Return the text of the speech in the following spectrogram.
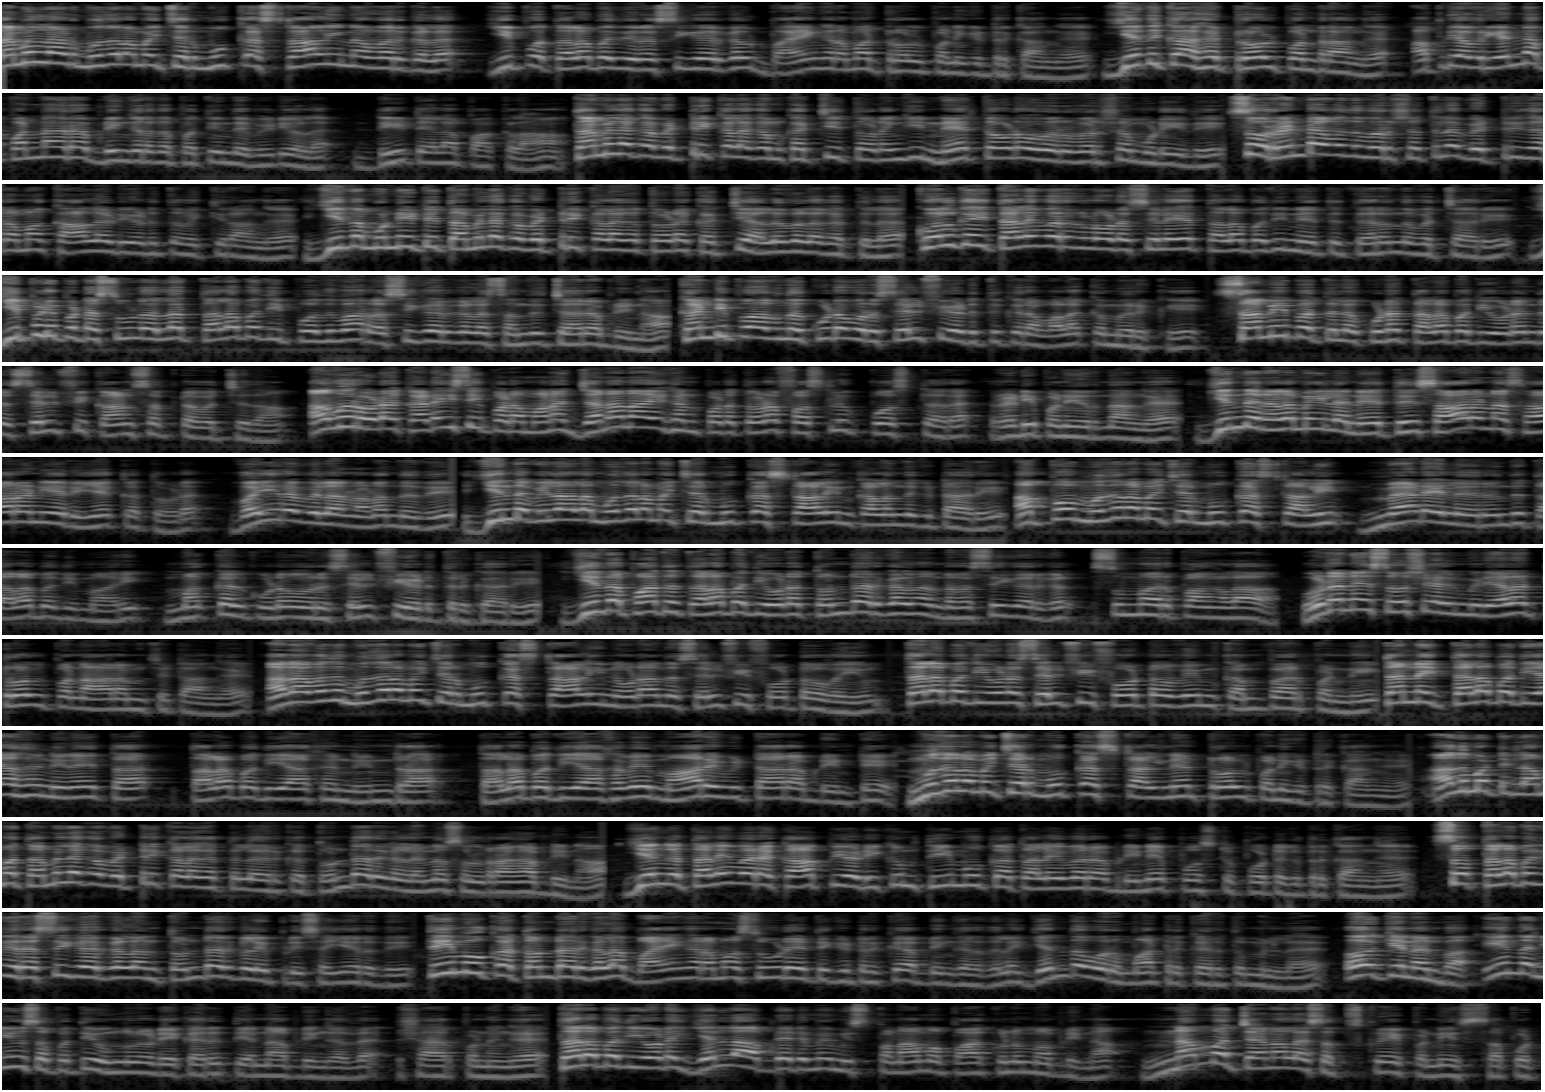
தமிழ்நாடு முதலமைச்சர் மு ஸ்டாலின் அவர்களை இப்போ தளபதி ரசிகர்கள் பயங்கரமா ட்ரோல் பண்ணிக்கிட்டு இருக்காங்க. எதுக்காக ட்ரோல் பண்றாங்க? அப்படி அவர் என்ன பண்ணாரு அப்படிங்கறத பத்தி இந்த வீடியோல டீட்டெயிலா பார்க்கலாம். தமிழக வெற்றி கழகம் கட்சி தொடங்கி நேத்தோட ஒரு வருஷம் முடியுது. சோ ரெண்டாவது வருஷத்துல வெற்றிகரமா காலடி எடுத்து வைக்கிறாங்க. இதை முன்னிட்டு தமிழக வெற்றி கழகத்தோட கட்சி அலுவலகத்துல கொள்கை தலைவர்களோட சிலையை தளபதி நேத்து திறந்து வச்சாரு. இப்படிப்பட்ட சூழல்ல தளபதி பொதுவா ரசிகர்களை சந்திச்சாரு அப்படின்னா கண்டிப்பா அவங்க கூட ஒரு செல்ஃபி எடுத்துக்கிற வழக்கம் இருக்கு. சமீபத்துல கூட தளபதியோட இந்த செல்ஃபி கான்செப்டை வச்சுதான். அவரோட கடைசி படமான ஜனநாயகன் படத்தோட ஃபர்ஸ்ட் லுக் போஸ்டரை ரெடி பண்ணியிருந்தாங்க. இந்த நிலைமையில நேத்து சாரண சாரணியர் இயக்கத்தோட வைர விழா நடந்தது. இந்த விழால முதலமைச்சர் மு ஸ்டாலின் கலந்துகிட்டாரு. அப்போ முதலமைச்சர் மு ஸ்டாலின் மேடையில இருந்து தளபதி மாறி மக்கள் கூட ஒரு செல்ஃபி எடுத்திருக்காரு. இதை பார்த்த தளபதியோட தொண்டர்கள் ரசிகர்கள் சும்மா இருப்பாங்களா? உடனே சோசியல் மீடியால ட்ரோல் பண்ண ஆரம்பிச்சிட்டாங்க. அதாவது முதலமைச்சர் மு ஸ்டாலினோட அந்த செல்ஃபி போட்டோவையும் தளபதியோட செல்ஃபி ஹீரோவையும் கம்பேர் பண்ணி தன்னை தளபதியாக நினைத்தார் தளபதியாக நின்றார். தளபதியாகவே மாறிவிட்டார் அப்படின்ட்டு முதலமைச்சர் மு க ஸ்டாலினை ட்ரோல் பண்ணிக்கிட்டு இருக்காங்க. அது மட்டும் இல்லாம தமிழக வெற்றி கழகத்துல இருக்க தொண்டர்கள் என்ன சொல்றாங்க அப்படின்னா எங்க தலைவரை காப்பி அடிக்கும் திமுக தலைவர் அப்படின்னே போஸ்ட் போட்டுக்கிட்டு இருக்காங்க. சோ தளபதி ரசிகர்கள் அந்த தொண்டர்கள் இப்படி செய்யறது திமுக தொண்டர்களை பயங்கரமா சூடேத்திக்கிட்டு இருக்கு அப்படிங்கறதுல எந்த ஒரு மாற்று கருத்தும் இல்ல. ஓகே நண்பா இந்த நியூஸை பத்தி உங்களுடைய கருத்து என்ன அப்படிங்கறத ஷேர் பண்ணுங்க. தளபதியோட எல்லா அப்டேட்டுமே மிஸ் பண்ணாம பார்க்கணும் அப்படின்னா நம்ம சேனலை சப்ஸ்கிரைப் பண்ணி சப்போர்ட்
